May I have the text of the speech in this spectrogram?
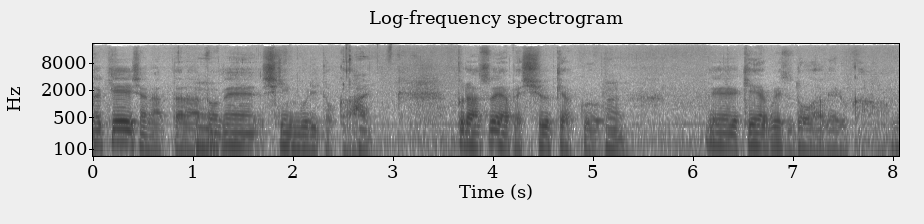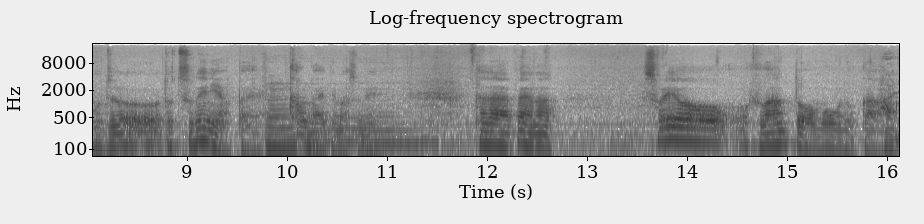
で経営者になったら当然資金繰りとか、うんはい、プラスやっぱり集客、うん、で契約率どう上げるか。もうずっと常にやっぱり考えてますね、ただやっぱりまあそれを不安と思うのか、はい、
